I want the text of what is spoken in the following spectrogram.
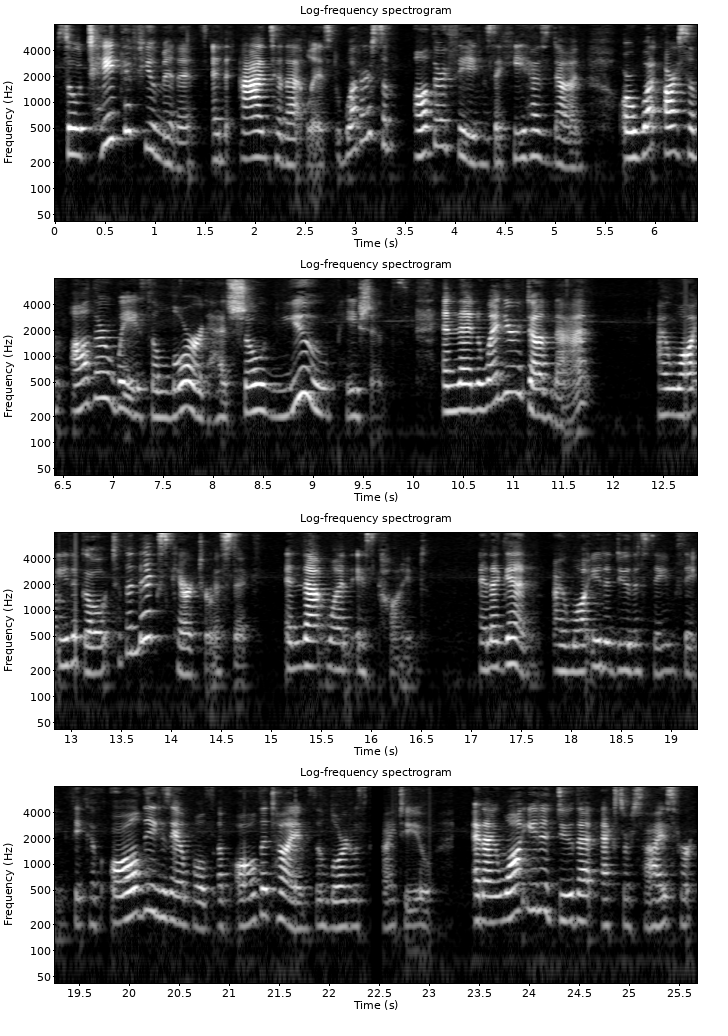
So take a few minutes and add to that list. What are some other things that he has done or what are some other ways the Lord has shown you patience? And then when you're done that, I want you to go to the next characteristic, and that one is kind. And again, I want you to do the same thing. Think of all the examples of all the times the Lord was kind to you. And I want you to do that exercise for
